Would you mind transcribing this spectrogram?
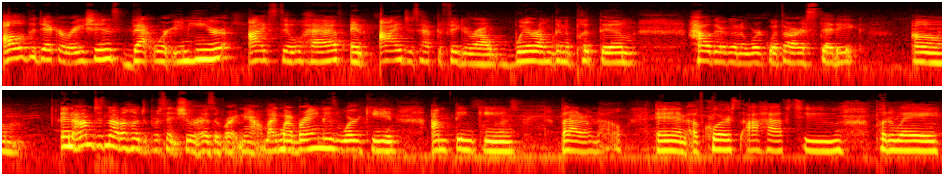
all of the decorations that were in here, I still have, and I just have to figure out where I'm gonna put them, how they're gonna work with our aesthetic. Um, and I'm just not 100% sure as of right now. Like my brain is working, I'm thinking, but I don't know. And of course I have to put away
